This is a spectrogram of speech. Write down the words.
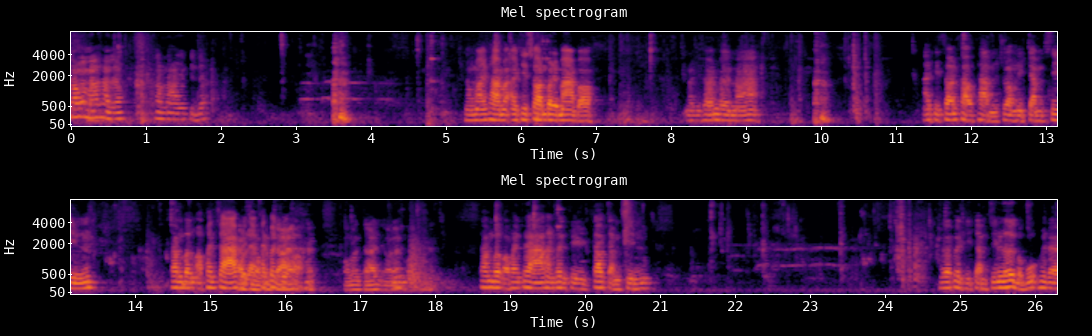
ต้องมาทำแล้วทำนาจะกินด้วยน้องไม้ถามว่าไอที่ซ้อนบ่ได้มาบ่ไอที่ซ้อนบ่ได้มาไอที่ซ้อนเฝ้าถามช่วงนี้จำศีลทางเบิ่งออกพรรษาพุ่นแหละคันเพิ่นสิออกของมันจ้าเอาอะไรบอกทางเบิ่งออกพรรษาคันเพิ่นสิเจ้าจำศีลเพื่อเพิ่นสิจำศีลเลยบ่บุไม่ได้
